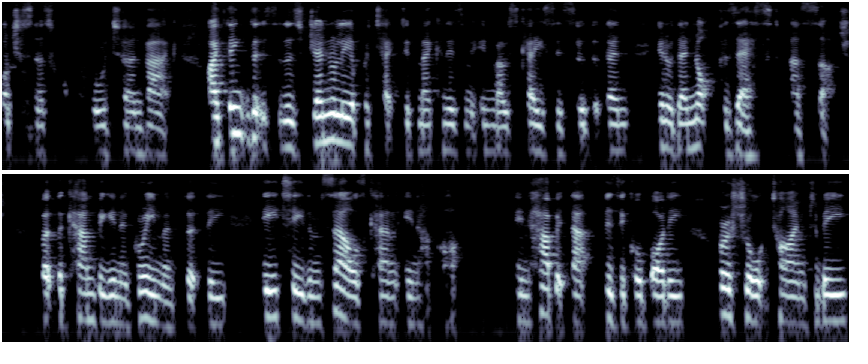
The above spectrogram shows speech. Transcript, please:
consciousness will return back. I think that there's generally a protective mechanism in most cases, so that then you know they're not possessed as such, but there can be an agreement that the ET themselves can in, inhabit that physical body for a short time to be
